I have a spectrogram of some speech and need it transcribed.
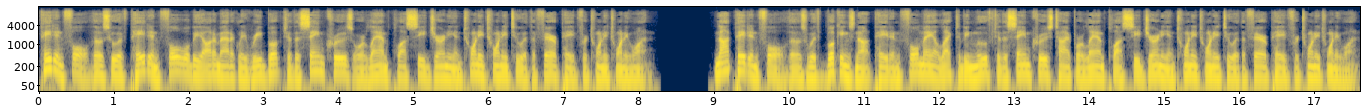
Paid in full Those who have paid in full will be automatically rebooked to the same cruise or land plus sea journey in 2022 at the fare paid for 2021. Not paid in full Those with bookings not paid in full may elect to be moved to the same cruise type or land plus sea journey in 2022 at the fare paid for 2021.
